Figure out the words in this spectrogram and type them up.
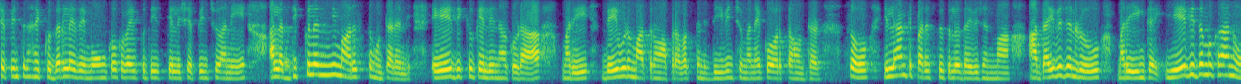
శపించడానికి కుదరలేదేమో ఇంకొక వైపు తీసుకెళ్ళి శపించు అని అలా దిక్కులన్నీ మారుస్తూ ఉంటాడండి. ఏ దిక్కుకి వెళ్ళినా కూడా మరి దేవుడు మాత్రం ఆ ప్రవక్తని దీవించమనే కోరుతూ ఉంటాడు. సో ఇలాంటి పరిస్థితుల్లో దైవజన్మ ఆ దైవజనుడు మరి ఇంకా ఏ విధముగాను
